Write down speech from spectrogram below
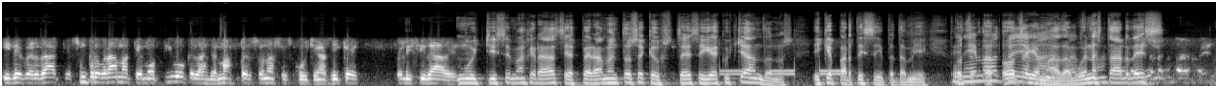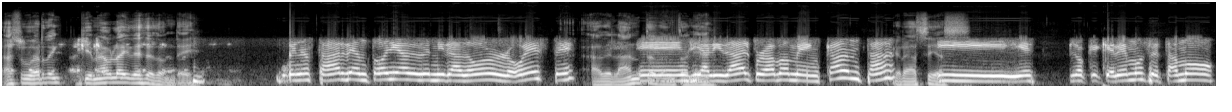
y de verdad que es un programa que motivo que las demás personas escuchen. Así que felicidades. Muchísimas gracias. Esperamos entonces que usted siga escuchándonos y que participe también. Otra, llamada. Buenas tardes. A su orden. ¿Quién habla y desde dónde? Buenas tardes, Antonia, desde Mirador Oeste. Adelante. Eh, en realidad el programa me encanta. Gracias. Y lo que queremos, estamos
